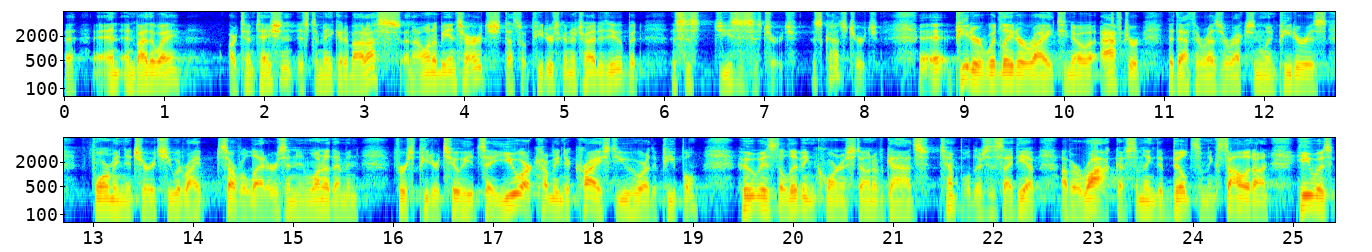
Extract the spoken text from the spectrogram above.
Uh, and, and by the way, our temptation is to make it about us, and I want to be in charge. That's what Peter's going to try to do, but this is Jesus' church. This is God's church. Uh, uh Peter would later write, you know, after the death and resurrection, when Peter is forming the church, he would write several letters. And in one of them, in 1 Peter 2, he'd say, You are coming to Christ, you who are the people, who is the living cornerstone of God's temple. There's this idea of, of a rock, of something to build something solid on. He was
